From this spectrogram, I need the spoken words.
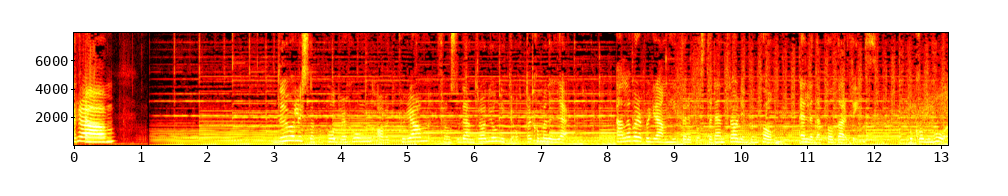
och kram! kram. Du har lyssnat på poddversionen av ett program från Studentradion 98,9. Alla våra program hittar du på studentradion.com eller där poddar finns. Och kom ihåg,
